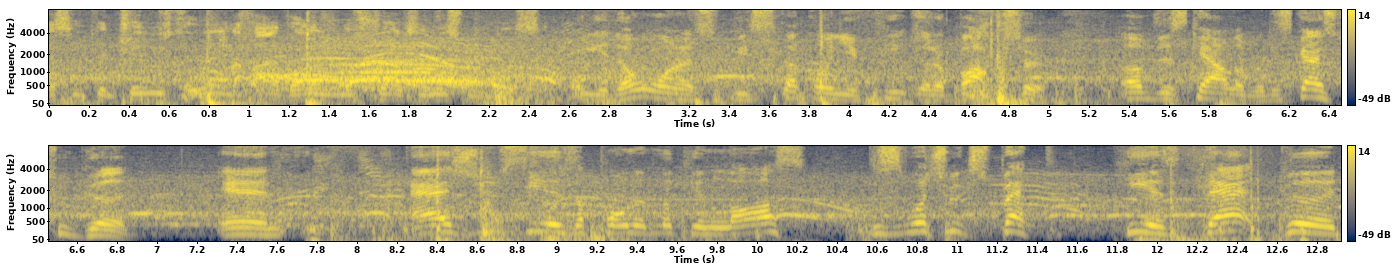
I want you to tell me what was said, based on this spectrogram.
as he continues to land a high volume of strikes in this one. Mason. You don't want to be stuck on your feet with a boxer of this caliber. This guy's too good. And as you see his opponent looking lost, this is what you expect. He is that good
